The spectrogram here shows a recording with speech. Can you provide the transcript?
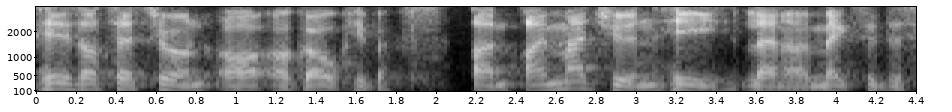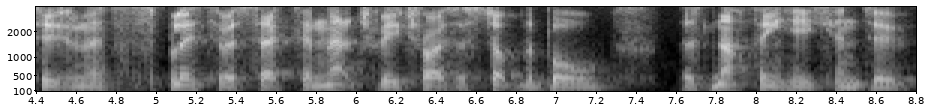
Here's Arteta on our, our goalkeeper. Um, I imagine he, Leno, makes a decision a split of a second, naturally tries to stop the ball. There's nothing he can do.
